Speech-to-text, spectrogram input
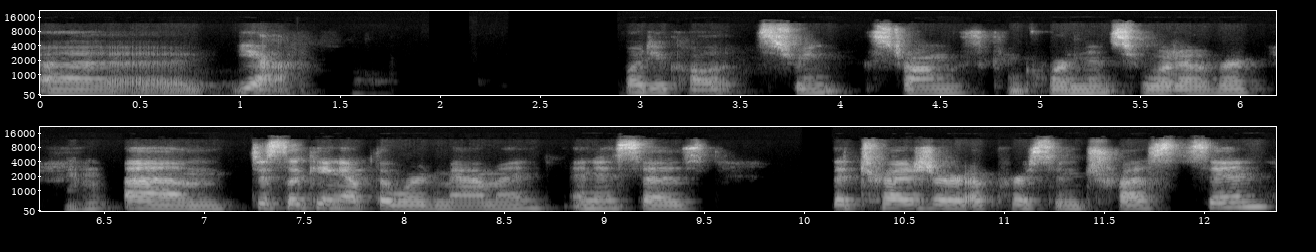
uh, yeah, what do you call it? String Strong's concordance or whatever. Mhm. Um, just looking up the word mammon, and it says the treasure a person trusts in.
